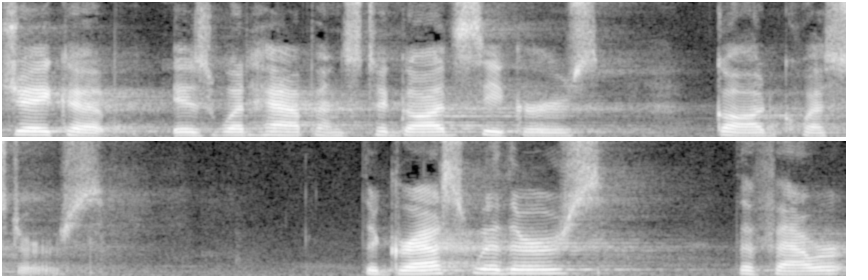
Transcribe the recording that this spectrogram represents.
Jacob, is what happens to God seekers, God questers. The grass withers, the flower,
